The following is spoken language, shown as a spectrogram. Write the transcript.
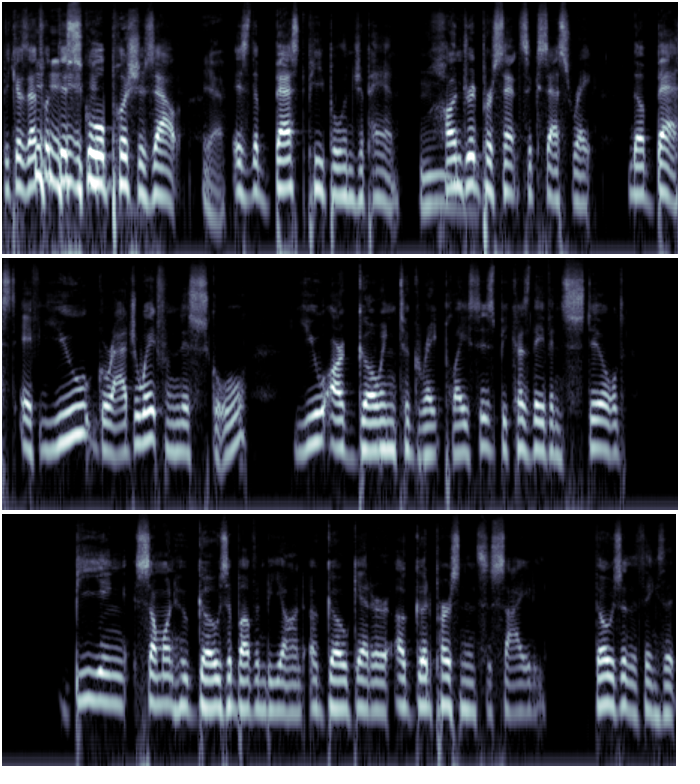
Because that's what this school pushes out Yeah. is the best people in Japan. Mm. 100% success rate. The best. If you graduate from this school, you are going to great places because they've instilled being someone who goes above and beyond, a go-getter, a good person in society. Those are the things that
